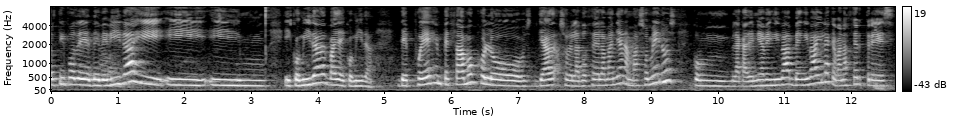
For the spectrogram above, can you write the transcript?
el tipo de, bebidas y, y, y, y comida, vaya, y comida. Después empezamos con los, ya sobre las 12 de la mañana más o menos, con la Academia Ven y, Baila, que van a hacer tres,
